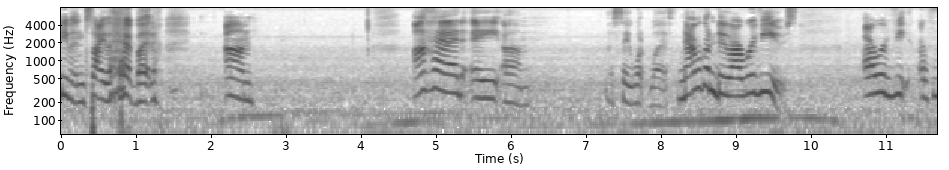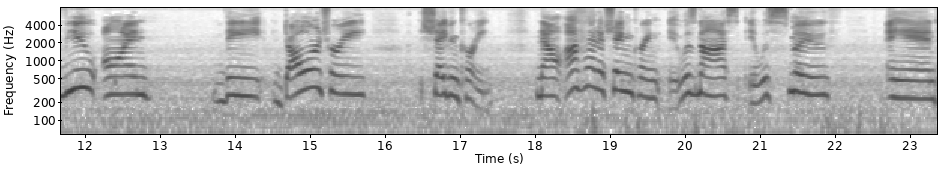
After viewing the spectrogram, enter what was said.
even say that, but um, I had a um, let's see what it was. Now we're going to do our reviews. Our review, a review on the Dollar Tree shaving cream. Now I had a shaving cream. It was nice. It was smooth, and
